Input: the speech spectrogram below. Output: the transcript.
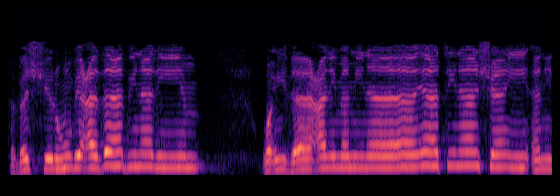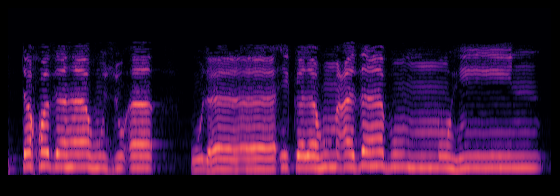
فبشره بعذاب نليم وإذا علم من آياتنا شيئا اتخذها هزؤا أولئك لهم عذاب مهين.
